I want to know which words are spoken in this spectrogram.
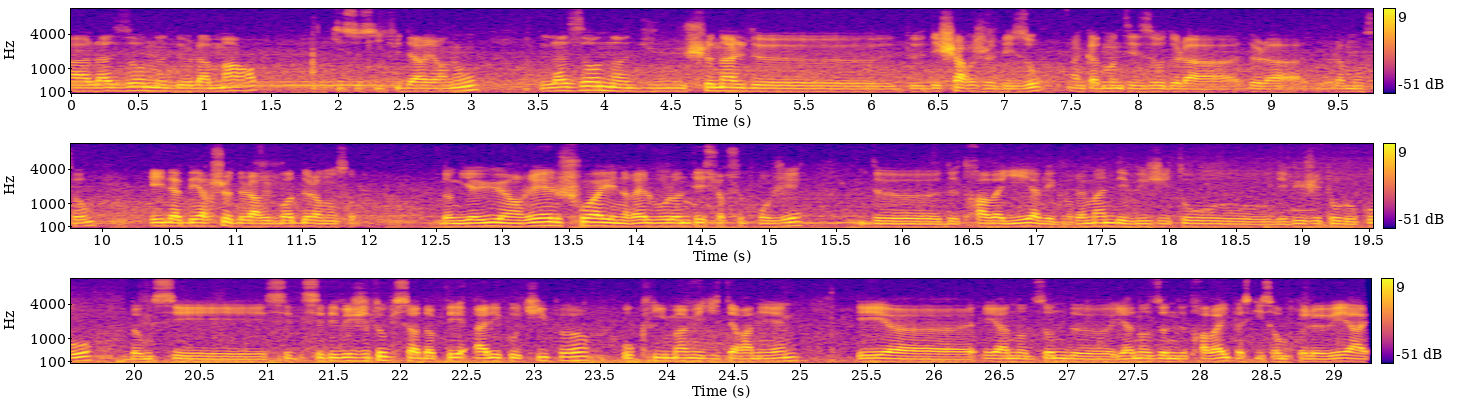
à la zone de la mare qui se situe derrière nous, la zone du chenal de, décharge des eaux, en cas de des eaux de la, de la, de et la berge de la rive droite de la mousson. Donc il y a eu un réel choix et une réelle volonté sur ce projet de, travailler avec vraiment des végétaux, des végétaux locaux. Donc c'est des végétaux qui sont adaptés à l'écotype, au climat méditerranéen et, euh, et, à notre zone de, notre zone de travail parce qu'ils sont prélevés à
